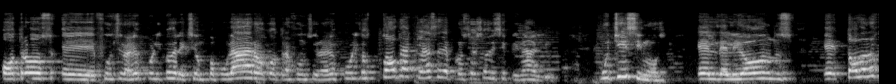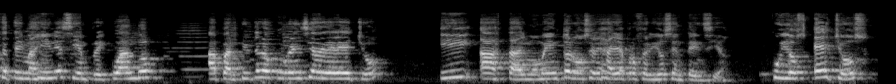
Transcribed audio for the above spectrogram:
otros eh, funcionarios públicos de elección popular o contra funcionarios públicos, toda clase de procesos disciplinarios, muchísimos, el de León, eh, todos los que te imagines siempre y cuando a partir de la ocurrencia de derecho y hasta el momento no se les haya proferido sentencia, cuyos hechos,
